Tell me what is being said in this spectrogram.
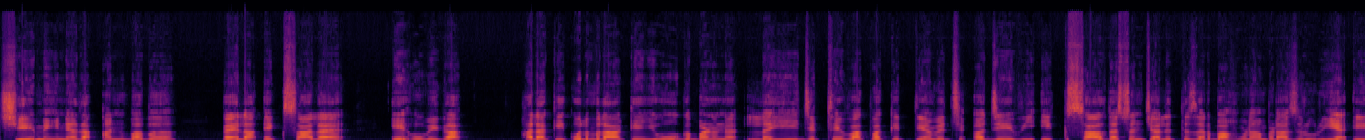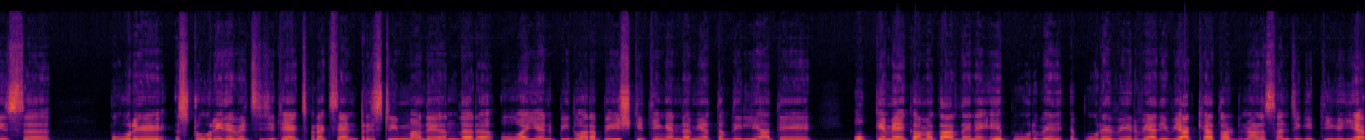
6 ਮਹੀਨਿਆਂ ਦਾ ਅਨੁਭਵ ਪਹਿਲਾ 1 ਸਾਲ ਹੈ, ਇਹ ਹੋਵੇਗਾ। ਹਾਲਾਂਕਿ ਕੁੱਲ ਮਿਲਾ ਕੇ ਯੋਗ ਬਣਨ ਲਈ ਜਿੱਥੇ ਵੱਖ-ਵੱਖ ਕਿੱਤਿਆਂ ਵਿੱਚ ਅਜੇ ਵੀ 1 ਸਾਲ ਦਾ ਸੰਚਾਲਿਤ ਤਜਰਬਾ ਹੋਣਾ ਬੜਾ ਜ਼ਰੂਰੀ ਹੈ। ਇਸ ਪੂਰੇ ਸਟੋਰੀ ਦੇ ਵਿੱਚ ਜਿੱਥੇ ਐਕਸਪ੍ਰੈਸ ਐਂਟਰੀ ਸਟ੍ਰੀਮਾਂ ਦੇ ਅੰਦਰ OINP ਦੁਆਰਾ ਪੇਸ਼ ਕੀਤੀਆਂ ਗਈਆਂ ਨਵੀਆਂ ਤਬਦੀਲੀਆਂ ਤੇ ਉਹ ਕਿਵੇਂ ਕੰਮ ਕਰਦੇ ਨੇ, ਇਹ ਪੂਰਵੇ, ਪੂਰੇ ਵੇਰਵਿਆਂ ਦੀ ਵਿਆਖਿਆ ਤੁਹਾਡੇ ਨਾਲ ਸਾਂਝੀ ਕੀਤੀ ਗਈ ਹੈ।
